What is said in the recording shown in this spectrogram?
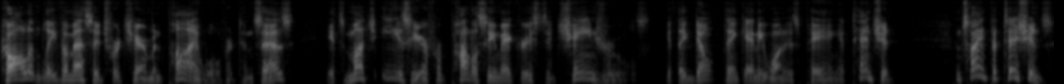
Call and leave a message for Chairman Pai, Wolverton says. It's much easier for policymakers to change rules if they don't think anyone is paying attention. And sign petitions.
